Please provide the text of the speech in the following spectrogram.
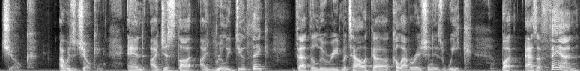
joke. I was joking, and I just thought I really do think that the Lou Reed Metallica collaboration is weak, but as a fan,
